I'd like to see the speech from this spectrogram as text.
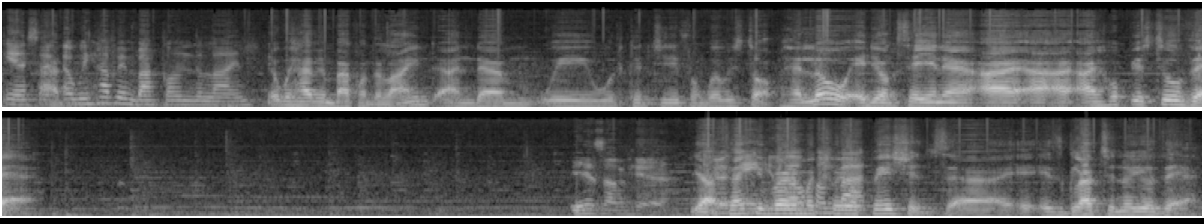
Yes, and we have him back on the line. Yeah, we have him back on the line, and um, we would continue from where we stopped. Hello, Ediongsenyene. I, I, I hope you're still there. Yes, I'm here. Yeah, okay, thank you very much for back. your patience. Uh, it's glad to know you're there.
